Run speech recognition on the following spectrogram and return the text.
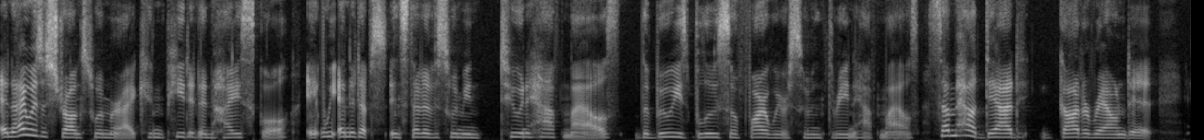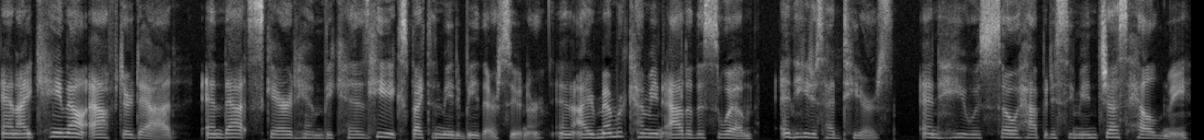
and I was a strong swimmer. I competed in high school. It, we ended up, instead of swimming two and a half miles, the buoys blew so far we were swimming three and a half miles. Somehow, Dad got around it, and I came out after Dad. And that scared him because he expected me to be there sooner. And I remember coming out of the swim, and he just had tears. And he was so happy to see me and just held me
